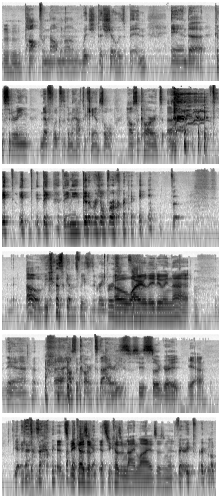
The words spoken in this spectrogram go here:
Mm-hmm. pop phenomenon, which the show has been. And uh, considering Netflix is going to have to cancel House of Cards, uh, they, they, they, they need good original programming. So- oh, because Kevin Spacey's a great person. Oh, why so- are they doing that? Yeah, uh, House of Cards. The irony. She's, she's so great. Yeah, Yeah, that's exactly. it's right. because of Yeah, it's because of Nine Lives, isn't it? very true. Wink,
